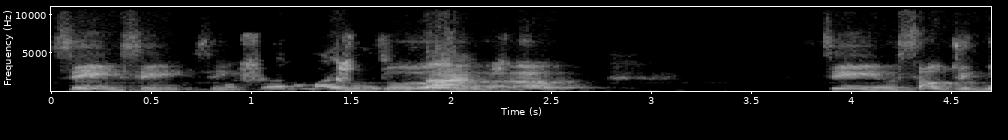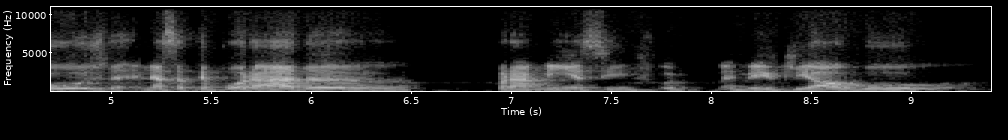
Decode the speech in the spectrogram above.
Sim, sim, sim. Confiando mais no tô... Sim, o saldo de gols nessa temporada, para mim, assim, é meio que algo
